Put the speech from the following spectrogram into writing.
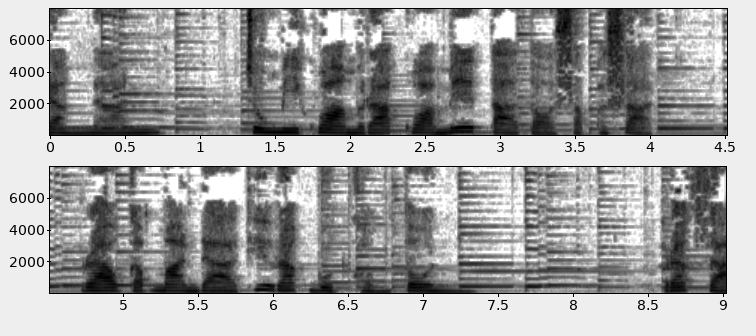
ดังนั้น จงมีความรักความเมตตาต่อสรรพสัตว์ราวกับมารดาที่รักบุตรของตน รักษา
